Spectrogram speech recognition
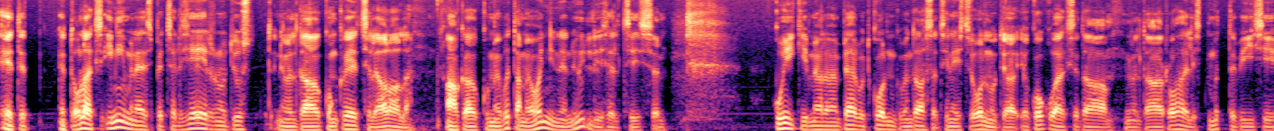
et, et, et oleks inimene spetsialiseerunud just nii-öelda konkreetsele alale aga kui me võtame Onninen üldiselt, siis kuigi me oleme peaaegu et kolmkümmend aastat siin Eestis olnud ja, ja kogu aeg seda nii-öelda rohelist mõtteviisi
